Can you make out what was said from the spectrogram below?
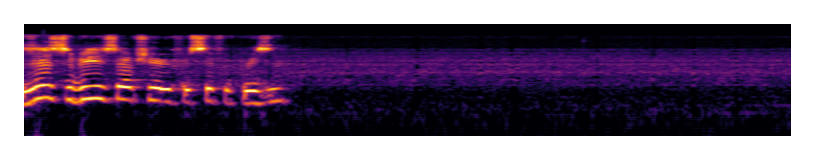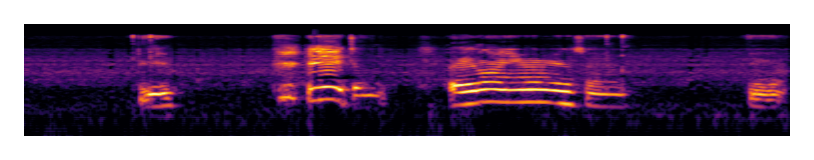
Is this to be stopped here for a specific reason? Yeah. Hey, don't. I don't even understand. There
